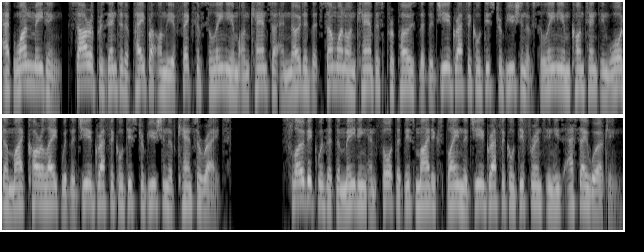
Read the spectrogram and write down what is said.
At one meeting, Sara presented a paper on the effects of selenium on cancer and noted that someone on campus proposed that the geographical distribution of selenium content in water might correlate with the geographical distribution of cancer rates. Slovic was at the meeting and thought that this might explain the geographical difference in his assay working.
